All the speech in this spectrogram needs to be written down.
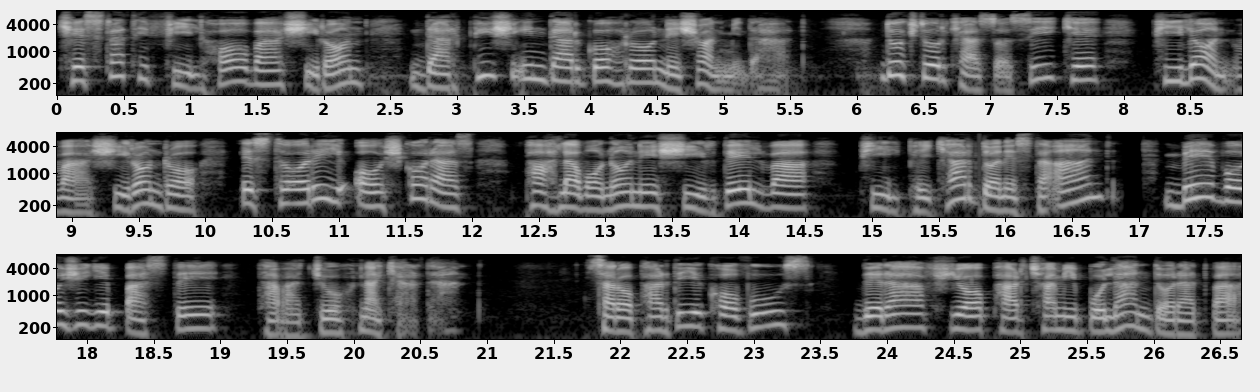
کسرت فیلها و شیران در پیش این درگاه را نشان می دهد. دکتر کساسی که پیلان و شیران را استعاره آشکار از پهلوانان شیردل و پیلپیکر دانستهاند به واژه بسته توجه نکردند سراپرده کاووس درفش یا پرچمی بلند دارد و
